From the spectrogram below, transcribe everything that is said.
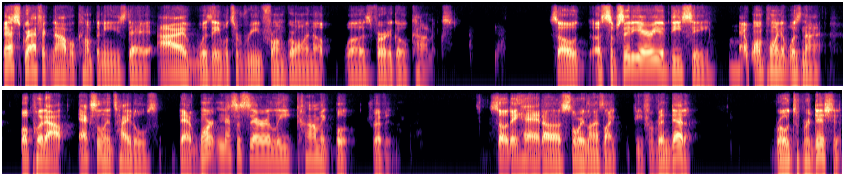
best graphic novel companies that I was able to read from growing up was Vertigo Comics. So a subsidiary of DC. Mm-hmm. At one point, it was not, but put out excellent titles that weren't necessarily comic book driven. So they had uh, storylines like V for Vendetta, Road to Perdition,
